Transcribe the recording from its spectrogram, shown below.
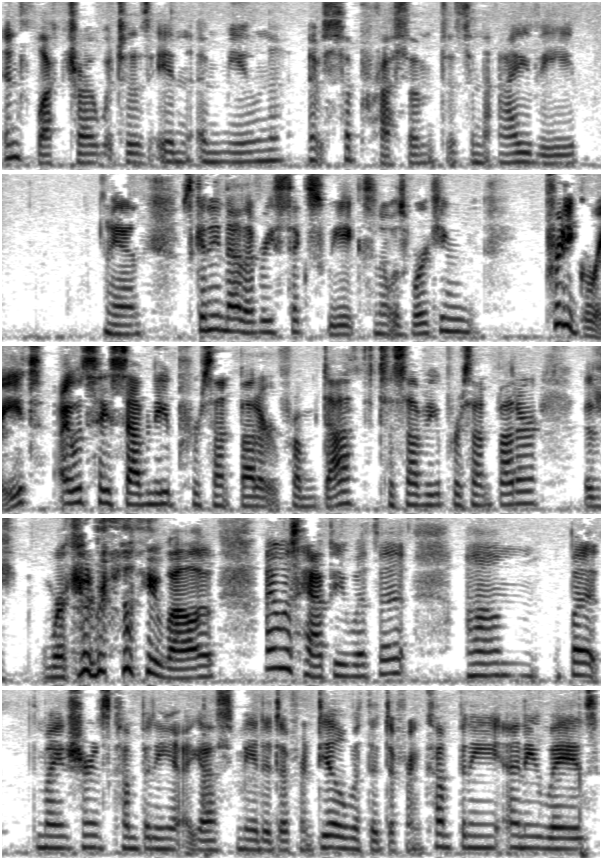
Inflectra, which is an immune suppressant, it's an IV. And I was getting that every six weeks, and it was working pretty great. I would say 70% better from death to 70% better. Was working really well. I was happy with it. Um, but my insurance company, I guess, made a different deal with a different company. Anyways,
